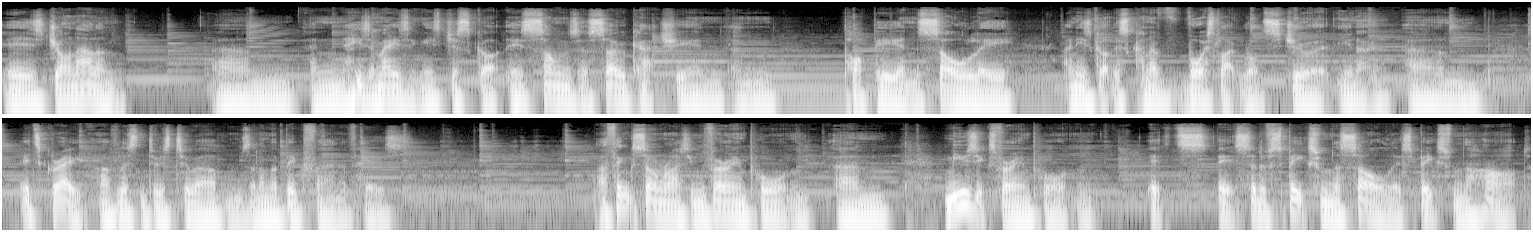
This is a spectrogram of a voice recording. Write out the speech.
is Jon Allen. Um, and he's amazing. He's just got his songs are so catchy and, and poppy and soul-y, and he's got this kind of voice like Rod Stewart. You know, um, it's great. I've listened to his two albums, and I'm a big fan of his. I think songwriting is very important. Um, music's very important. It's it sort of speaks from the soul. It speaks from the heart,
